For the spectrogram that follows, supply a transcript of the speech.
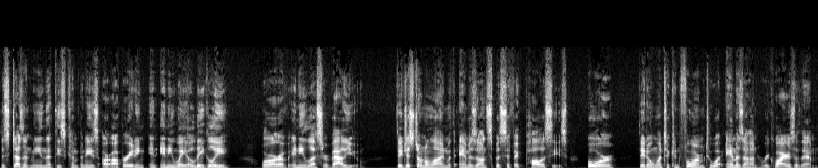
this doesn't mean that these companies are operating in any way illegally or are of any lesser value. They just don't align with Amazon specific policies, or they don't want to conform to what Amazon requires of them.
